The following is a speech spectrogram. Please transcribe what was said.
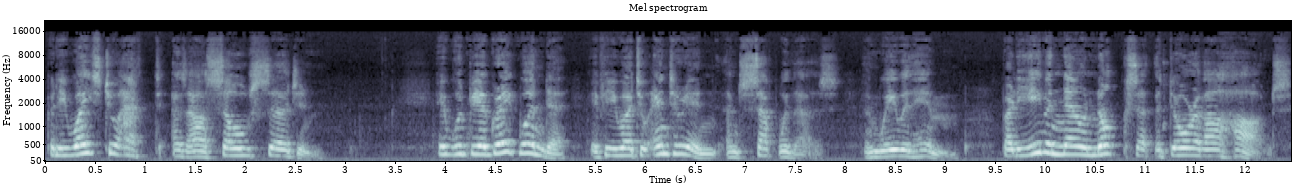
but he waits to act as our soul's surgeon. It would be a great wonder if he were to enter in and sup with us, and we with him, but he even now knocks at the door of our hearts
